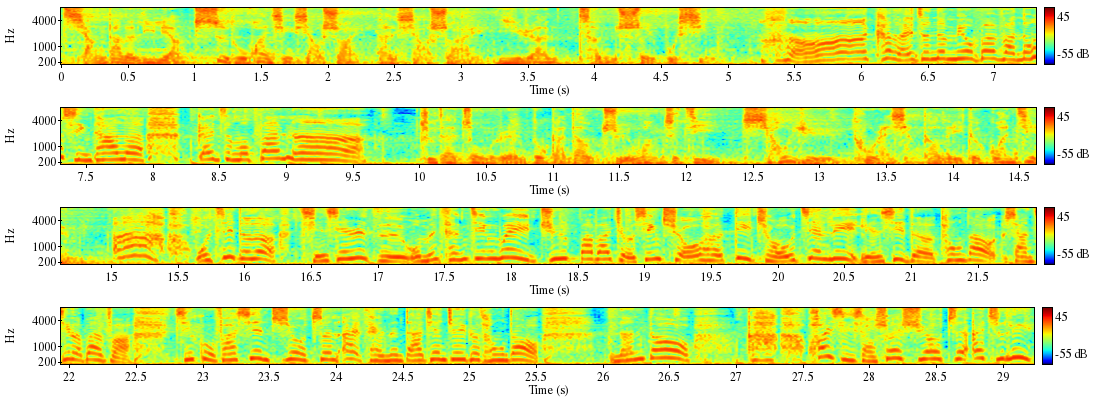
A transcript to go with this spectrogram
强大的力量，试图唤醒小帅，但小帅依然沉睡不醒。啊，看来真的没有办法弄醒他了，该怎么办呢？就在众人都感到绝望之际，小雨突然想到了一个关键。啊，我记得了，前些日子我们曾经为 G 八八九星球和地球建立联系的通道，想尽了办法，结果发现只有真爱才能搭建这个通道。难道啊，唤醒小帅需要真爱之力？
